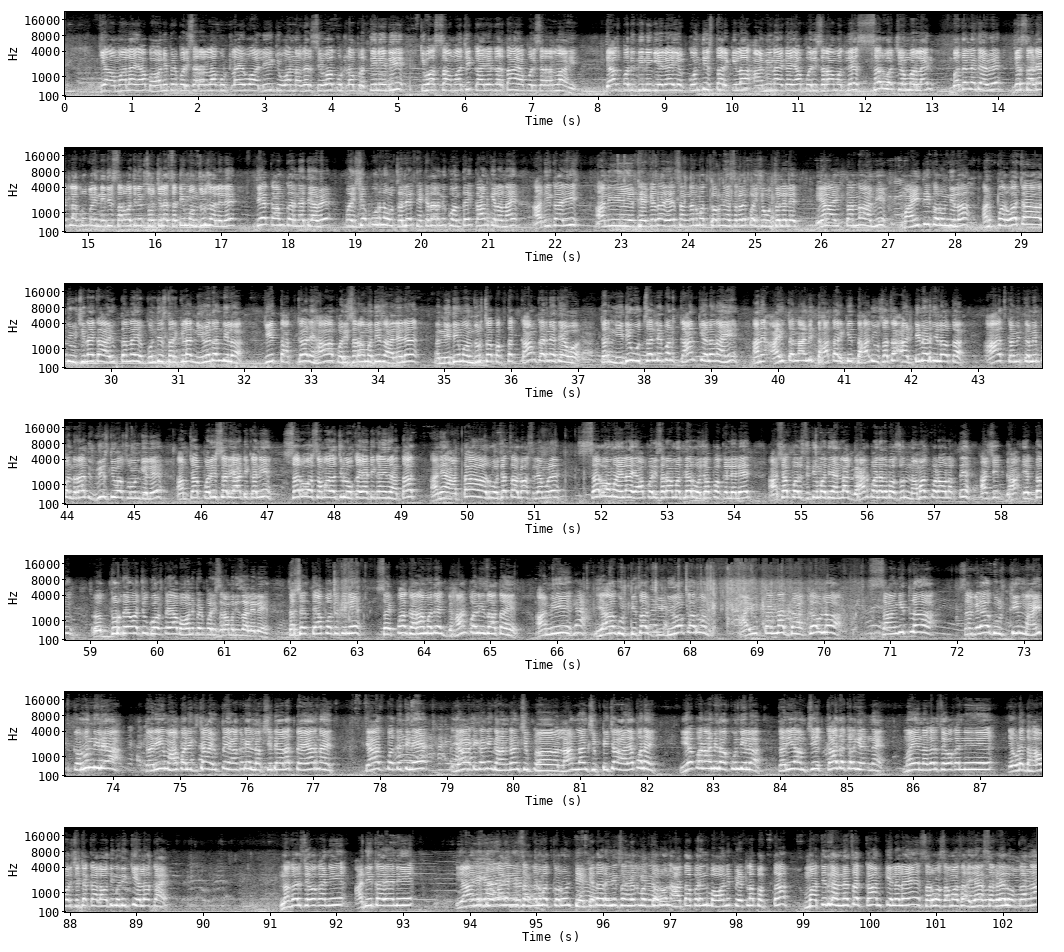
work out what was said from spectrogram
की आम्हाला या भवानीपेठ परिसराला कुठलाही वाली किंवा नगरसेवक कुठला प्रतिनिधी किंवा सामाजिक कार्यकर्ता या परिसराला नाही. त्याच पद्धतीने गेल्या एकोणतीस तारखेला आम्ही नाही का या परिसरामधले सर्व चेंबर लाईन बदलण्यात यावे जे साडेआठ लाख रुपये निधी सार्वजनिक शौचालयासाठी मंजूर झालेले ते काम करण्यात यावे. पैसे पूर्ण उचलले. ठेकेदारांनी कोणतंही काम केलं नाही. अधिकारी आणि ठेकेदार हे संगनमत करून हे सगळे पैसे उचललेले आहेत. या आयुक्तांना आम्ही माहिती करून दिलं आणि परवाच्या दिवशी नाही का आयुक्तांना एकोणतीस तारखेला निवेदन दिलं की तात्काळ ह्या परिसरामध्ये झालेल्या निधी मंजूरचं फक्त काम करण्यात यावं. तर निधी उचलले पण काम केलं नाही आणि आयुक्तांना आम्ही दहा तारखेत दहा दिवसाचा अल्टिमेट दिलं होतं. आज कमीत कमी पंधरा ते वीस दिवस होऊन गेले. आमच्या परिसर या ठिकाणी सर्व समाजाची लोक या ठिकाणी राहतात आणि आता रोजा चालू असल्यामुळे सर्व महिला या परिसरामधल्या रोजा पकडलेल्या आहेत. अशा परिस्थितीमध्ये यांना घाण पाण्यात बसून नमाज पडावं लागते अशी घा एकदम दुर्दैवाची गोष्ट या भवानीपेठ परिसरामध्ये झालेली आहे. तसेच त्या पद्धतीने स्वयंपाक घरामध्ये घाण पाणी जात आहे. आम्ही या गोष्टीचा व्हिडिओ करून आयुक्तांना दाखवलं सांगितलं सगळ्या गोष्टी माहीत करून दिल्या. तरी महापालिकेचे आयुक्त याकडे लक्ष द्यायला तयार नाहीत. त्याच पद्धतीने या ठिकाणी घाण घाण शिप लहान लहान शिफ्टीच्या आळ्या पण आहेत. हे पण आम्ही दाखवून दिलं. तरी आमची का दखल घेत नाही? मग हे नगरसेवकांनी एवढ्या दहा वर्षाच्या कालावधीमध्ये केलं काय? नगरसेवकांनी अधिकाऱ्यांनी याने दोघांनी संगनमत करून ठेकेदारांनी संगनमत करून आतापर्यंत भवानी पेठला फक्त मातीत घालण्याचं काम केलेलं आहे. सर्व समाज या सगळ्या लोकांना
